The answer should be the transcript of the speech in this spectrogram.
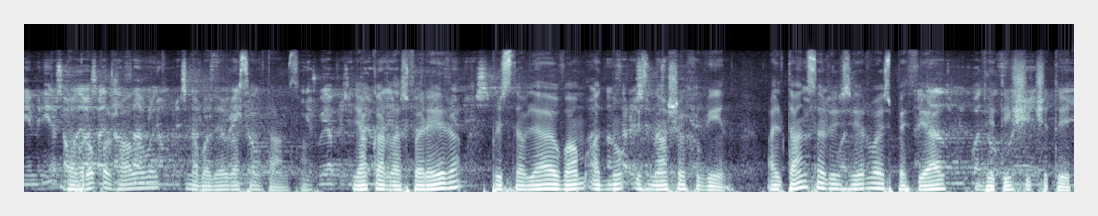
Добро пожаловать на Бодега Сальтанса. Я, Карлос Феррейра, представляю вам одно из наших вин – Альтанса Резерва Специаль 2004.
